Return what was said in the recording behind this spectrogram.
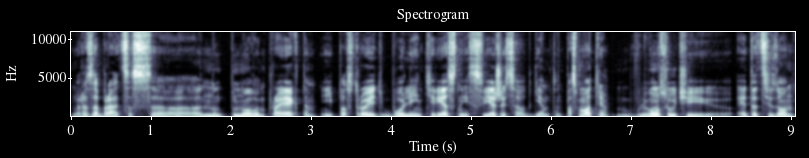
разобраться с э, новым проектом и построить более интересный, свежий Саутгемптон. Посмотрим. В любом случае, этот сезон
